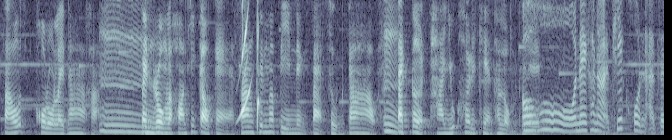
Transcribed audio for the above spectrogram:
เซาท์โคโรไลนาค่ะ อืม เป็นโรงละครที่เก่าแก่สร้างขึ้นเมื่อปีอืม1809 แต่เกิดพายุเฮอริเคนถล่มพี่โอ้เล็กโห ในขณะที่คนอาจจะ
